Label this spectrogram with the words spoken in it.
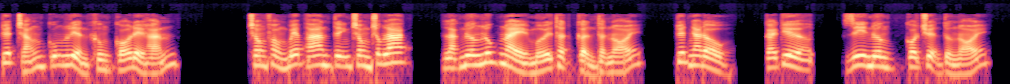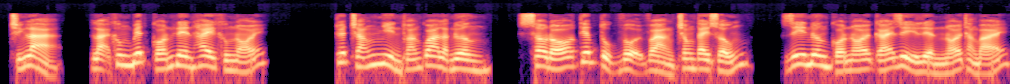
tuyết trắng cũng liền không có để hắn. Trong phòng bếp an tĩnh trong chốc lát, lạc nương lúc này mới thật cẩn thận nói, tuyết nha đầu, cái kia, di nương có chuyện tưởng nói, chính là, lại không biết có nên hay không nói. Tuyết trắng nhìn thoáng qua lạc nương, sau đó tiếp tục vội vàng trong tay sống, di nương có nói cái gì liền nói thẳng bái.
